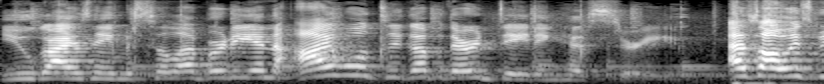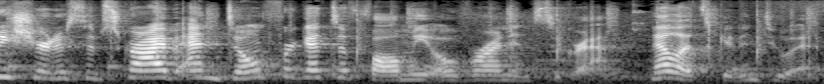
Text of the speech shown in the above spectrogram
You guys name a celebrity and I will dig up their dating history. As always, be sure to subscribe and don't forget to follow me over on Instagram. Now let's get into it.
